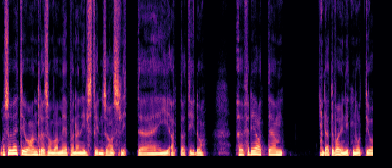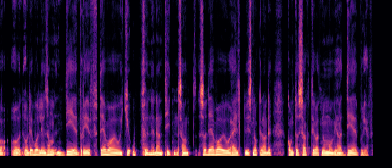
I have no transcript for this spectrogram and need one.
Og så vet jeg jo andre som var med på den ildstriden, som har slitt uh, i ettertid, da. Fordi at um, dette var jo 1980, og, og det var liksom debrief. Det var jo ikke oppfunnet den tiden. sant? Så det var jo helt, Hvis noen hadde kommet og sagt til at nå må vi ha debrief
